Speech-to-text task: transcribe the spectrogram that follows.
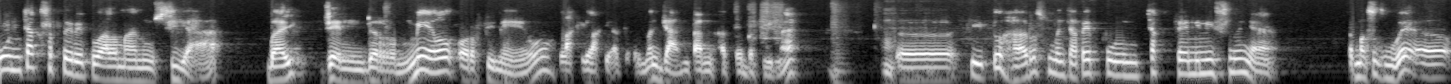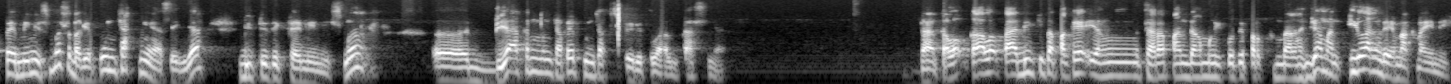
puncak spiritual manusia baik gender male or female, laki-laki atau perempuan, jantan atau betina. Eh, itu harus mencapai puncak feminismenya. Maksud gue eh, feminisme sebagai puncaknya sehingga di titik feminisme eh, dia akan mencapai puncak spiritualitasnya. Nah kalau kalau tadi kita pakai yang cara pandang mengikuti perkembangan zaman, hilang deh makna ini.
